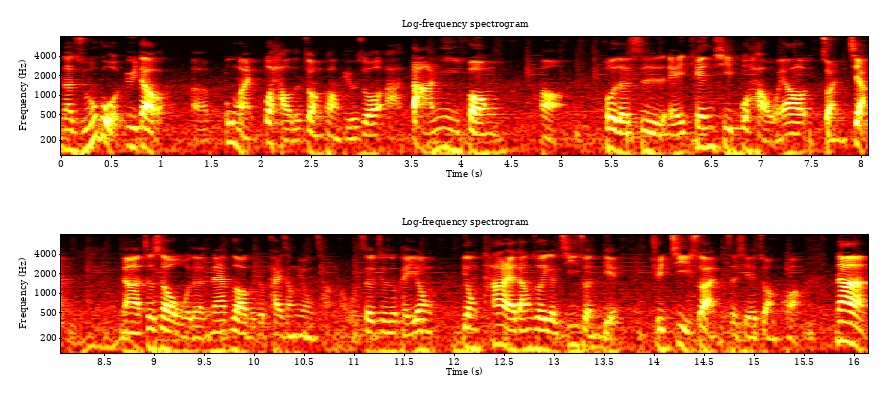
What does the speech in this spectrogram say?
那如果遇到呃不满不好的状况，比如说啊大逆风啊，或者是诶天气不好，我要转降，那这时候我的 Navlog 就派上用场了。我这就是可以用用它来当做一个基准点去计算这些状况。那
